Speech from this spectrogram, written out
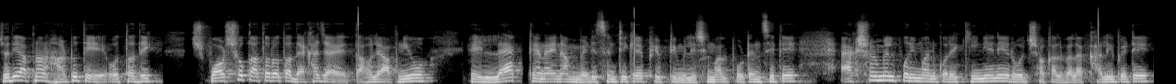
যদি আপনার হাঁটুতে অত্যাধিক স্পর্শকাতরতা দেখা যায়, তাহলে আপনিও এই ল্যাক ক্যানাইনাম মেডিসিনটিকে ফিফটি মিলিসিমাল পোটেন্সিতে একশো এমএল পরিমাণ করে কিনে এনে রোজ সকালবেলা খালি পেটে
